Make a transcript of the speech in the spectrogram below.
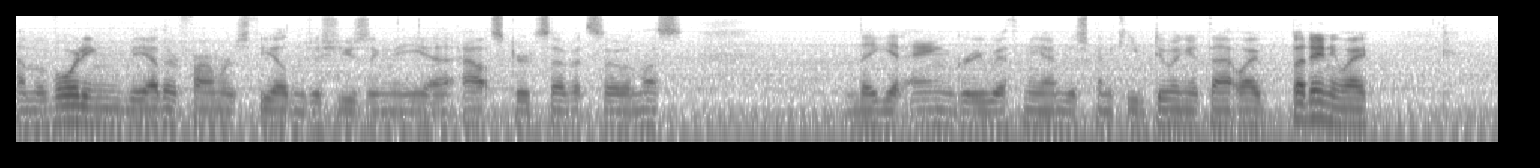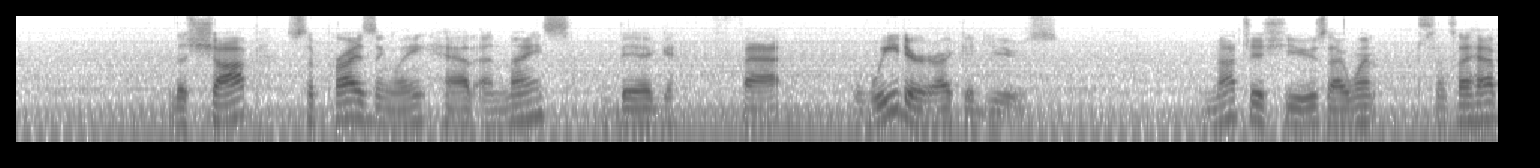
I'm avoiding the other farmer's field and just using the uh, outskirts of it, so unless they get angry with me, I'm just going to keep doing it that way. But anyway, the shop, surprisingly, had a nice, big, fat weeder I could use. Not just use, I went, since I have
